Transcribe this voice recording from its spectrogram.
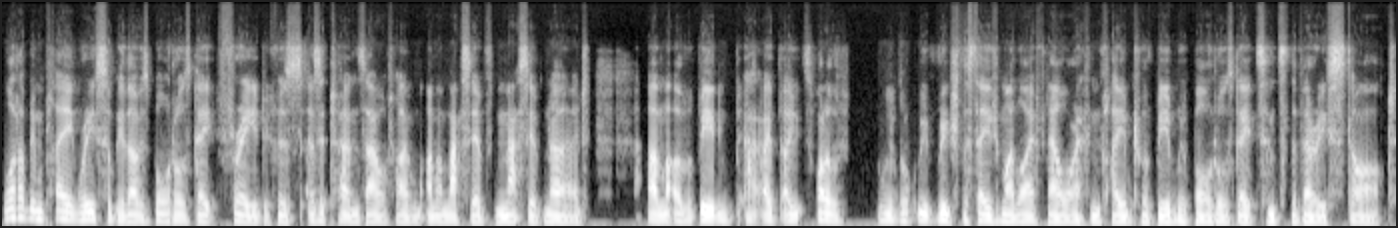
What I've been playing recently though is Baldur's Gate 3 because, as it turns out, I'm I'm a massive massive nerd. Um, I've been I, I, it's one of we've, we've reached the stage of my life now where I can claim to have been with Baldur's Gate since the very start.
